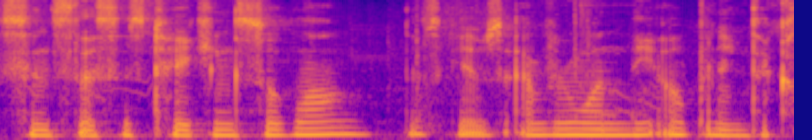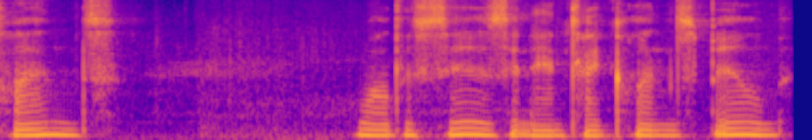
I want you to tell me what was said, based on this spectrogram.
Since this is taking so long, this gives everyone the opening to cleanse. While this is an anti-cleanse build,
